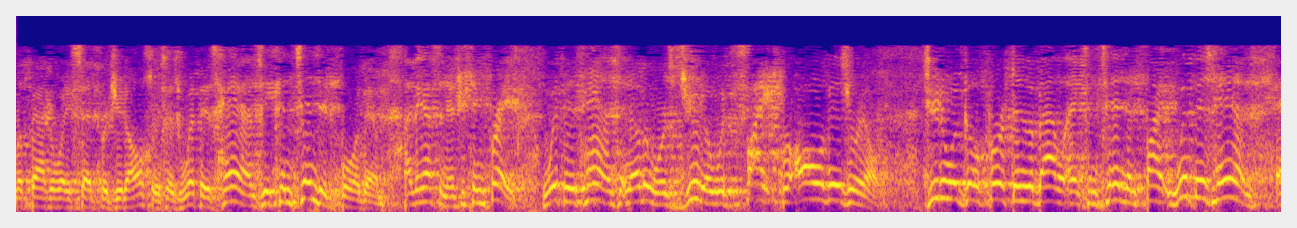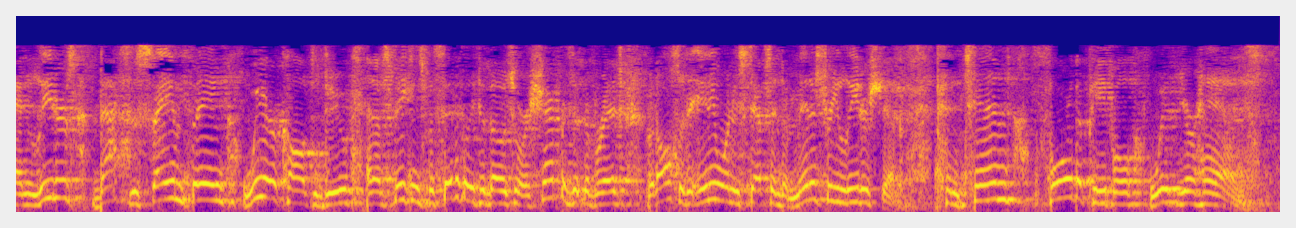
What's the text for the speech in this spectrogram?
Look back at what he said for Judah also. He says, with his hands he contended for them. I think that's an interesting phrase. With his hands, in other words, Judah would fight for all of Israel. Judah would go first into the battle and contend and fight with his hands. And leaders, that's the same thing we are called to do. And I'm speaking specifically to those who are shepherds at the bridge, but also to anyone who steps into ministry leadership. Contend for the people with your hands.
